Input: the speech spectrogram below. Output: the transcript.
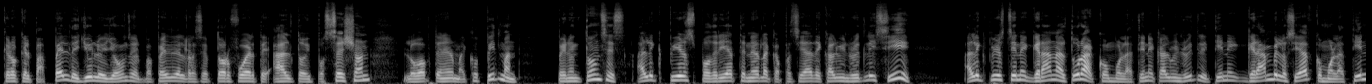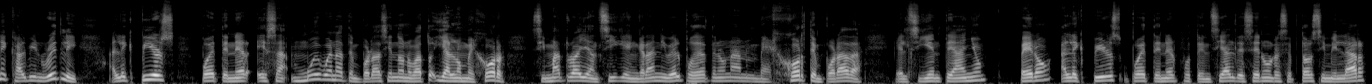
Creo que el papel de Julio Jones, el papel del receptor fuerte, alto y possession, lo va a obtener Michael Pittman. Pero entonces, ¿Alec Pierce podría tener la capacidad de Calvin Ridley? Sí. Alec Pierce tiene gran altura, como la tiene Calvin Ridley. Tiene gran velocidad, como la tiene Calvin Ridley. Alec Pierce puede tener esa muy buena temporada siendo novato. Y a lo mejor, si Matt Ryan sigue en gran nivel, podría tener una mejor temporada el siguiente año. Pero Alec Pierce puede tener potencial de ser un receptor similar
